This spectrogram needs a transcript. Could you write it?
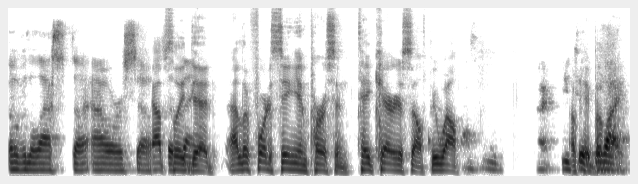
over the last uh, hour or so. Absolutely so did. I look forward to seeing you in person. Take care of yourself. Be well. Right, okay, bye bye.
